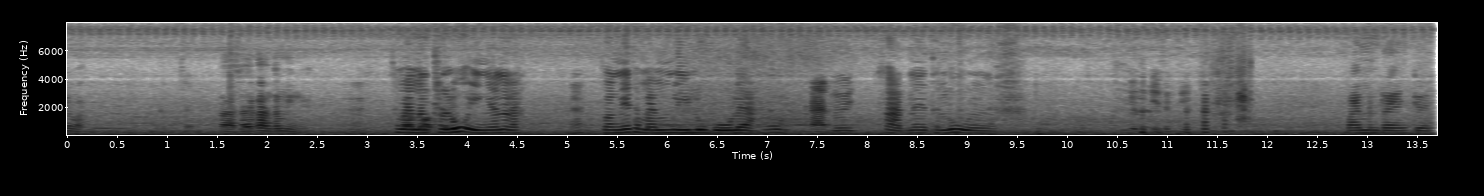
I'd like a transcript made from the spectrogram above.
นี่วะ ตาสายพันธุ์ตะมิงเนี่ยทำไมมันทะลุอย่างเงี้ยน่ะล่ะนะฝั่งนี้ทำไมมันมีรูโบเลยอะ ขาดเลยขาดเลยทะลุเลยนะเดี๋ยวสักทีสักทีไฟมันแรงเกิน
